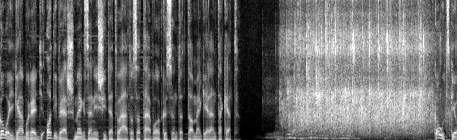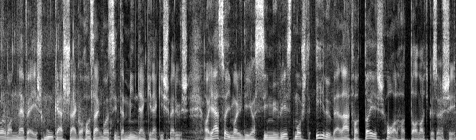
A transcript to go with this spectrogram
Kavai Gábor egy adivers megzenésített változatával köszöntötte a megjelenteket. Kautsky Arman neve és munkássága hazánkban szinte mindenkinek ismerős. A Jászai Maridia színművészt most élőben láthatta és hallhatta a nagy közönség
